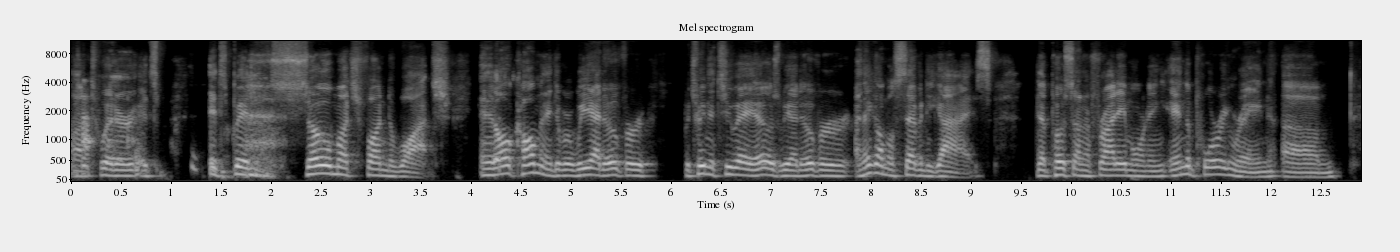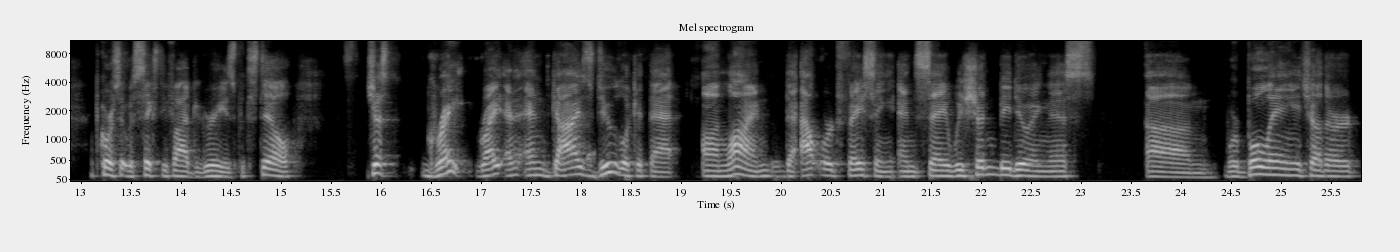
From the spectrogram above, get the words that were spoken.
on Twitter. It's it's been so much fun to watch, and it all culminated where we had over between the two AOs, we had over, I think, almost 70 guys that posted on a Friday morning in the pouring rain. Um, of course, it was 65 degrees, but still just great, right? And, and guys do look at that online, the outward facing, and say, we shouldn't be doing this. Um, we're bullying each other,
